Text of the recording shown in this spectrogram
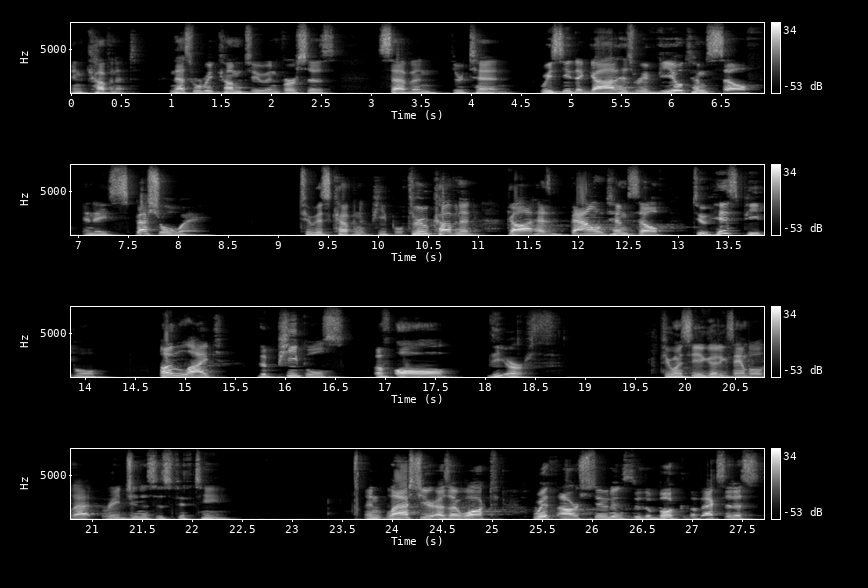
in covenant. And that's where we come to in verses 7 through 10. We see that God has revealed himself in a special way to his covenant people. Through covenant, God has bound himself to his people, unlike the peoples of all the earth. If you want to see a good example of that, read Genesis 15. And last year, as I walked with our students through the book of Exodus,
